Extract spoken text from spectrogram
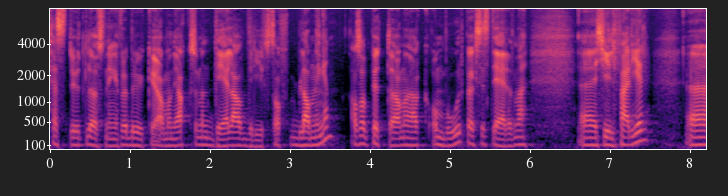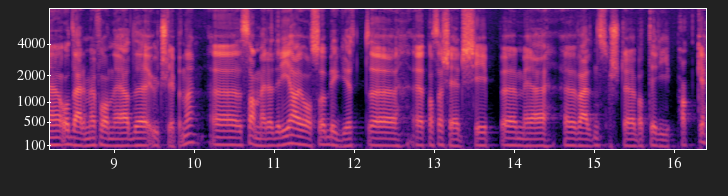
teste ut løsninger for å bruke ammoniakk som en del av drivstoffblandingen. Altså putte ammoniakk om bord på eksisterende Kiel-ferjer. Eh, og dermed få ned eh, utslippene. Eh, samme rederi har jo også bygget passasjerskip med verdens største batteripakke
